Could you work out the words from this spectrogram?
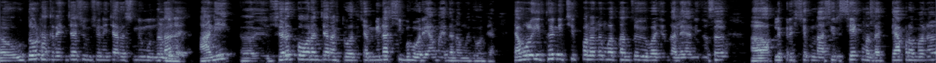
उद्धव ठाकरेंच्या शिवसेनेच्या रश्मी मुंदडा. आणि शरद पवारांच्या राष्ट्रवादीच्या मीनाक्षी भोवर या मैदानामध्ये होत्या त्यामुळे इथं निश्चितपणानं मतांचं विभाजन झालंय आणि जसं आपले प्रेक्षक नासिर शेख म्हणतात त्याप्रमाणे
